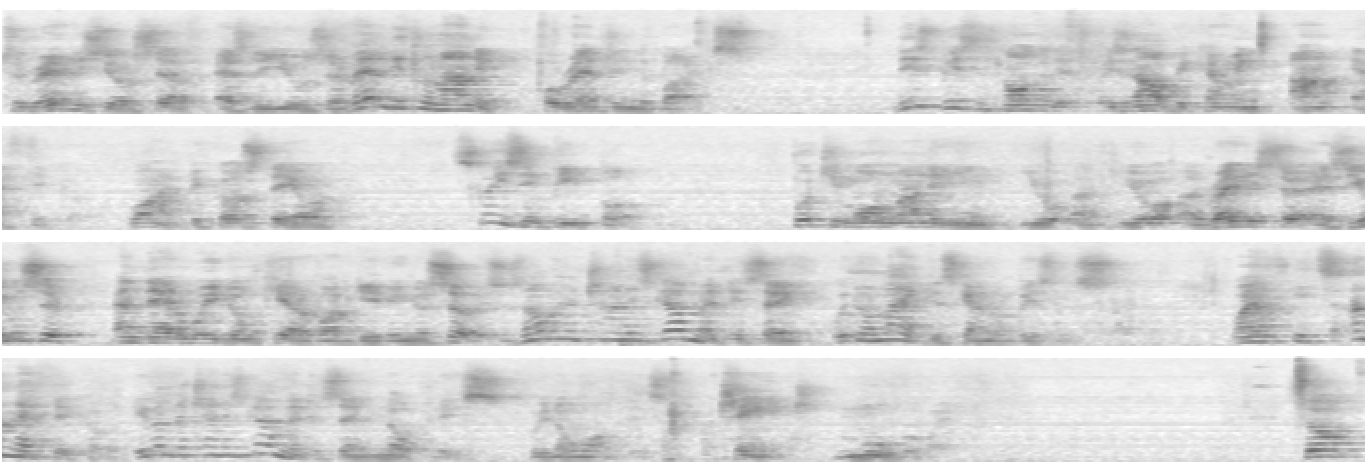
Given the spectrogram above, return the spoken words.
to register yourself as the user. Very little money for renting the bikes. This business model is now becoming unethical. Why? Because they are squeezing people, putting more money in, you, uh, you uh, register as user, and then we don't care about giving you services. Now the Chinese government is saying, we don't like this kind of business. When it's unethical, even the Chinese government is saying, no please, we don't want this. Change, move away. So,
